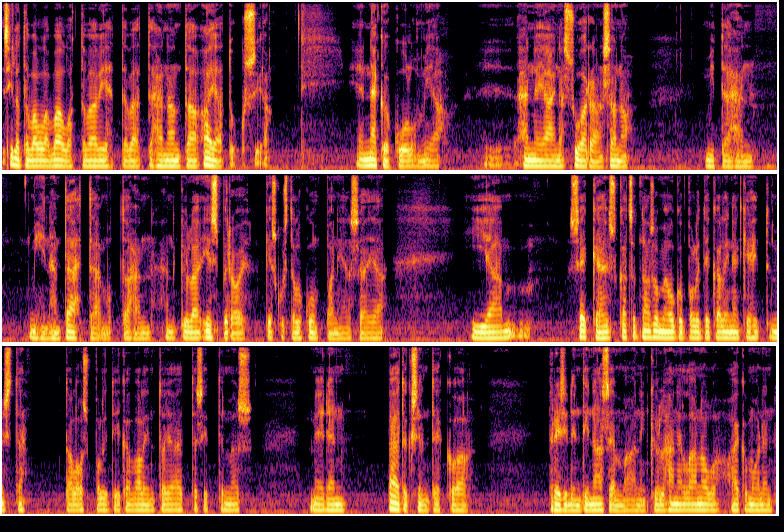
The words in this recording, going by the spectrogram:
sillä tavalla vallottava ja viehättävä, että hän antaa ajatuksia ja näkökulmia. Hän ei aina suoraan sano, mitä hän, mihin hän tähtää, mutta hän, hän kyllä inspiroi keskustelukumppaniansa ja, ja sekä jos katsotaan Suomen ulkopolitiikan linjan kehittymistä, talouspolitiikan valintoja, että sitten myös meidän päätöksentekoa, presidentin asemaa, niin kyllä hänellä on ollut aikamoinen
